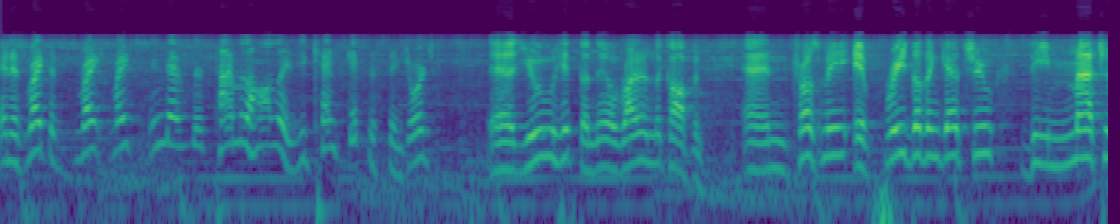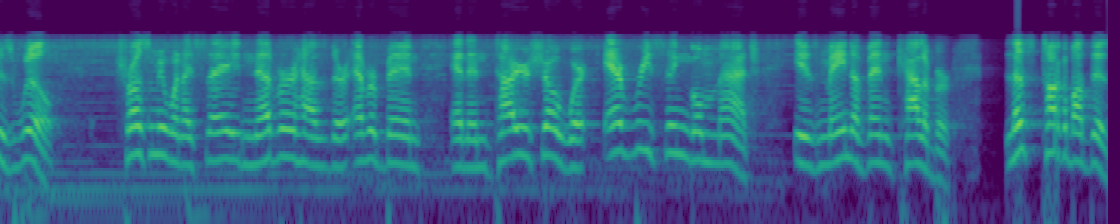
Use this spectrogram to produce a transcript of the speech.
and it's right, the, right, right in the, the time of the holidays. You can't skip this thing, George. Uh, you hit the nail right in the coffin. And trust me, if free doesn't get you, the matches will. Trust me when I say never has there ever been an entire show where every single match is main event caliber. Let's talk about this.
